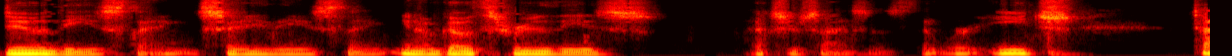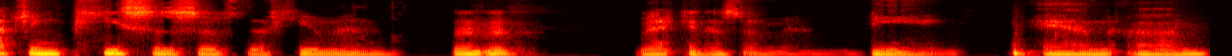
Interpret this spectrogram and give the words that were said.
do these things, say these things, you know, go through these exercises that were each touching pieces of the human hmm mechanism and being. and um,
